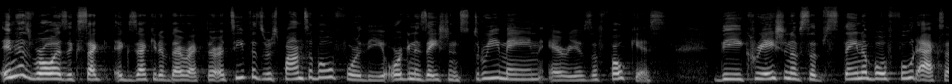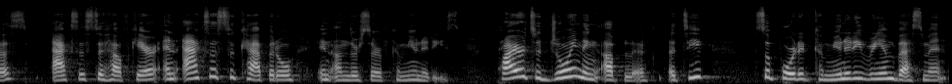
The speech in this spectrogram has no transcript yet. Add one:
in his role as exec executive director, Atif is responsible for the organization's three main areas of focus the creation of sustainable food access, access to healthcare, and access to capital in underserved communities. Prior to joining Uplift, Atif supported Community Reinvestment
